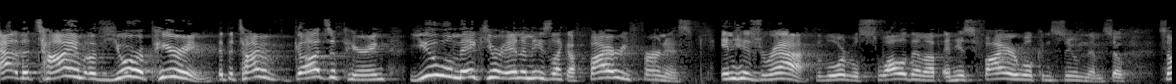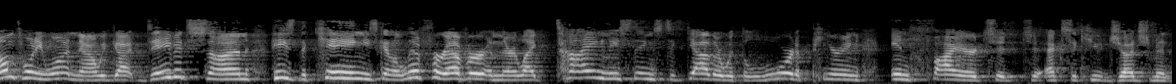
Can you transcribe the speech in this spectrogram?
At the time of your appearing, at the time of God's appearing, you will make your enemies like a fiery furnace In his wrath, the Lord will swallow them up, and his fire will consume them. So, Psalm 21 now, we've got David's son. He's the king. He's going to live forever. And they're like tying these things together with the Lord appearing in fire to, to execute judgment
